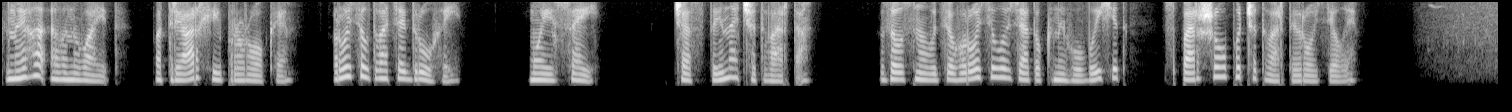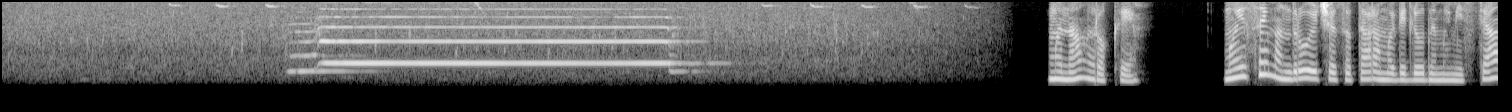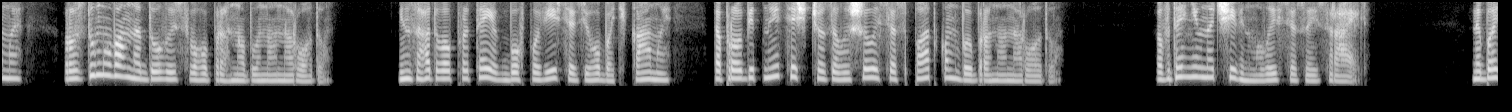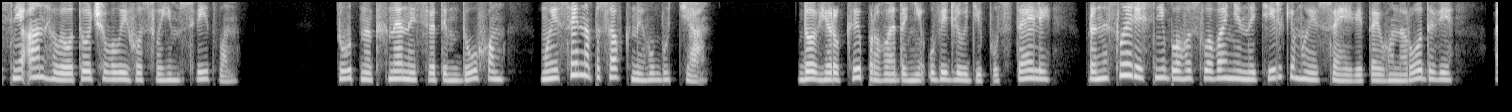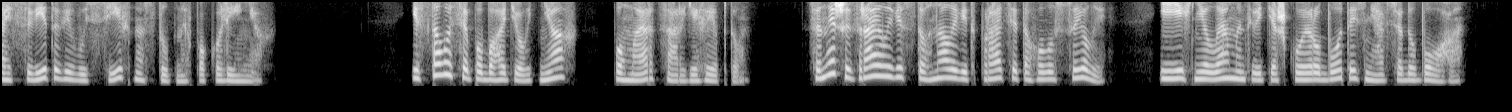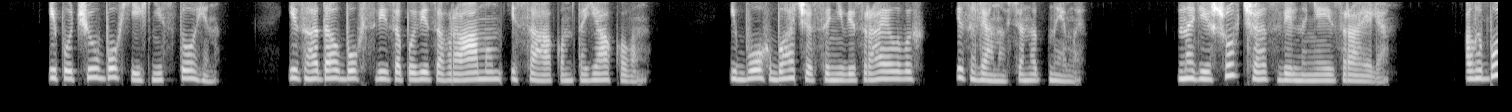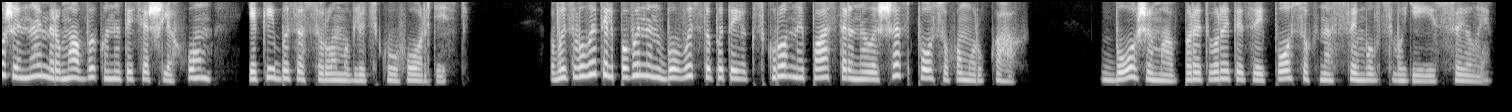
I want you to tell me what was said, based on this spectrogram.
Книга Елен Уайт Патріархи і пророки, розділ 22. Моїсей, частина 4. За основу цього розділу взято книгу Вихід з 1 по 4 розділи. Минали роки. Моїсей, мандруючи з отарами відлюдними місцями, роздумував над долею свого пригнобленого народу. Він згадував про те, як Бог повівся з його батьками та про обітниці, що залишилися спадком вибраного народу. Вдень і вночі він молився за Ізраїль. Небесні ангели оточували його своїм світлом. Тут, натхнений Святим Духом, Моїсей написав книгу буття. Довгі роки, проведені у відлюді пустелі, принесли рясні благословення не тільки Моїсеєві та його народові, а й світові в усіх наступних поколіннях. І сталося по багатьох днях помер цар Єгипту. Сини ж Ізраїлеві стогнали від праці та голосили, і їхній лемент від тяжкої роботи знявся до Бога. І почув Бог їхній стогін, і згадав Бог свій заповіт з Авраамом, Ісааком та Яковом. І Бог бачив синів Ізраїлевих і зглянувся над ними. Надійшов час звільнення Ізраїля. Але Божий намір мав виконатися шляхом, який би засоромив людську гордість. Визволитель повинен був виступити як скромний пастир не лише з посухом у руках, Боже мав перетворити цей посух на символ своєї сили.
